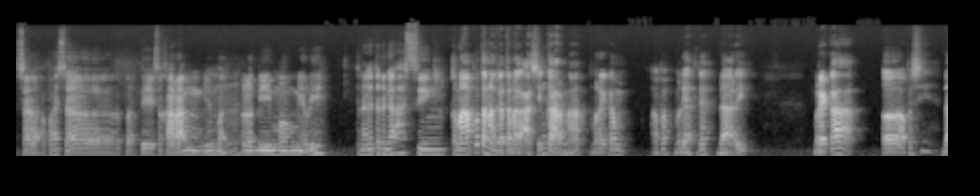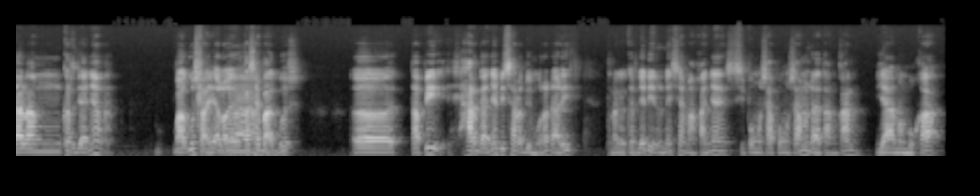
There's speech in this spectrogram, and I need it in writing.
se apa seperti sekarang mungkin Hmm. Lebih memilih tenaga-tenaga asing Kenapa tenaga-tenaga asing? Karena mereka apa melihatnya dari mereka eh, apa sih dalam kerjanya bagus lah ya loyalitasnya Nah. bagus Eh, tapi harganya bisa lebih murah dari tenaga kerja di Indonesia makanya si pengusaha-pengusaha mendatangkan ya membuka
